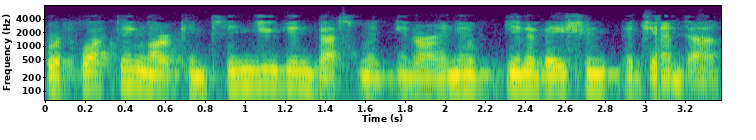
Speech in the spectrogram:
reflecting our continued investment in our innovation agenda,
